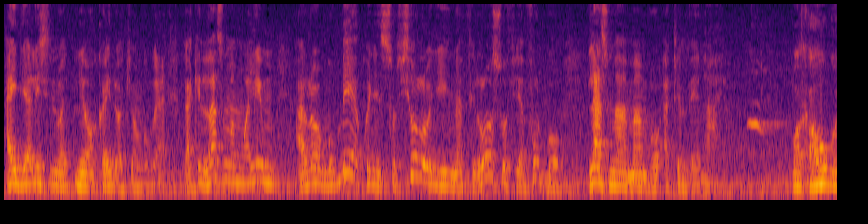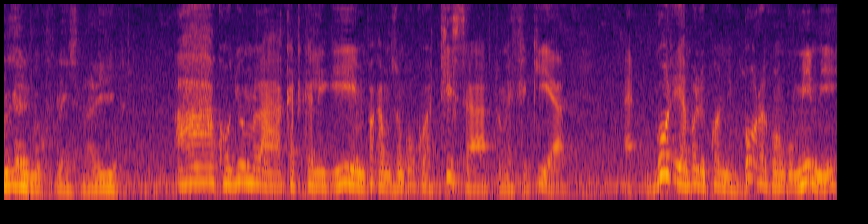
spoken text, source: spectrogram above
haijalishi ni, wa- wa kawaida wa kiwango gani, lakini lazima mwalimu aliobobea kwenye sociology na philosophy ya football lazima mambo atembee nayo. Mwaka huu goli gani limekufurahisha na lilipi? Ah, kwa ujumla katika ligi hii mpaka mzunguko wa tisa tumefikia goli ambalo lilikuwa ni bora kwangu mimi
